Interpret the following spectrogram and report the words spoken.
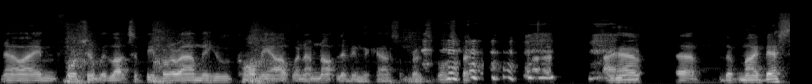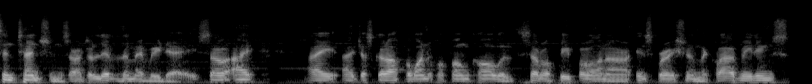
Now, I'm fortunate with lots of people around me who call me out when I'm not living the castle principles, but uh, I have uh, the, my best intentions are to live them every day. So I, I, I, just got off a wonderful phone call with several people on our Inspiration in the Cloud meetings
